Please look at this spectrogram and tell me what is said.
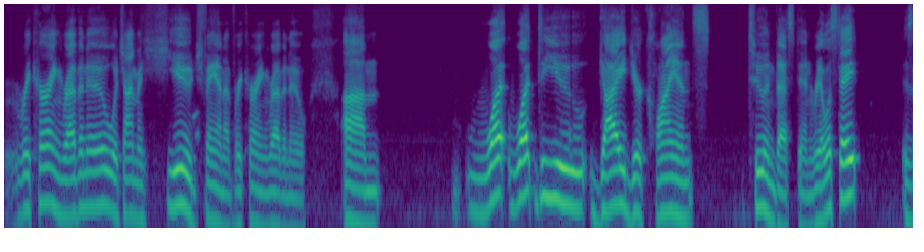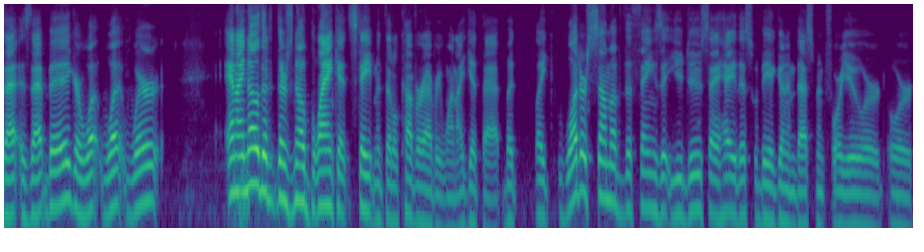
recurring revenue which i'm a huge fan of recurring revenue um what what do you guide your clients to invest in? Real estate? Is that is that big or what what where? And i know that there's no blanket statement that'll cover everyone i get that but like what are some of the things that you do say hey this would be a good investment for you or or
